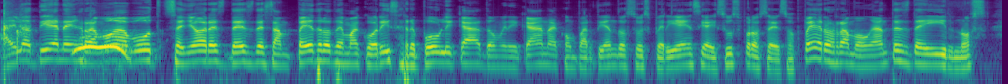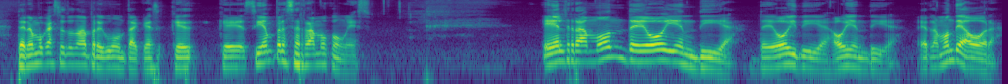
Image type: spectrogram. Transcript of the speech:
Ahí lo tienen, Ramón Abud, señores, desde San Pedro de Macorís, República Dominicana, compartiendo su experiencia y sus procesos. Pero Ramón, antes de irnos, tenemos que hacerte una pregunta que, que, que siempre cerramos con eso. El Ramón de hoy en día, de hoy día, hoy en día, el Ramón de ahora,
